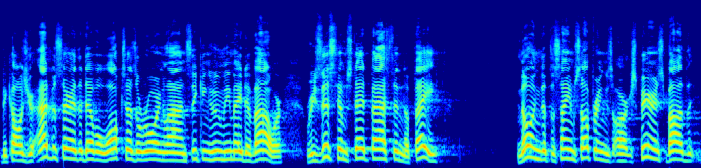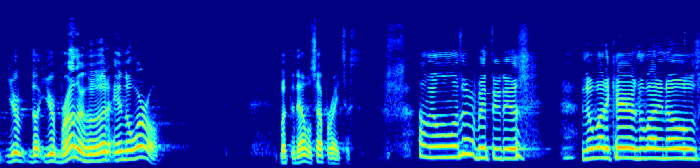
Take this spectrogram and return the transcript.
because your adversary, the devil, walks as a roaring lion, seeking whom he may devour. Resist him steadfast in the faith knowing that the same sufferings are experienced by the, your, the, your brotherhood in the world. But the devil separates us. I'm the only one one's ever been through this. Nobody cares, nobody knows.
